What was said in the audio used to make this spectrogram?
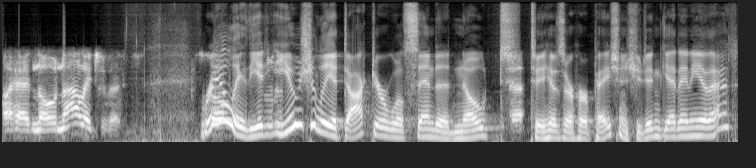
I had no knowledge of it. Really? The- Usually a doctor will send a note to his or her patients. You didn't get any of that?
